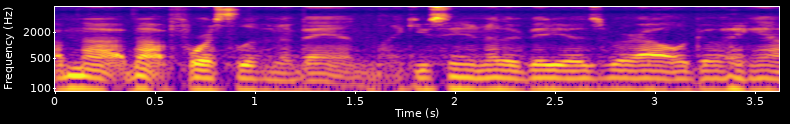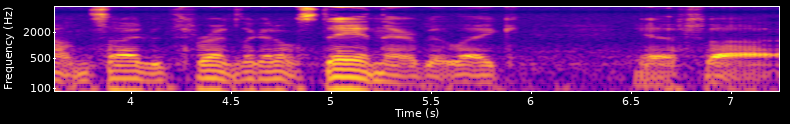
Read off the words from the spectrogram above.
I'm not I'm not forced to live in a van. Like you've seen in other videos where I'll go hang out inside with friends. Like I don't stay in there, but like if uh,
